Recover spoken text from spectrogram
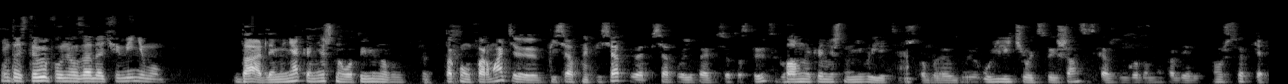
Ну, то есть ты выполнил задачу минимум, да, для меня, конечно, вот именно в таком формате 50 на 50, когда 50 вылетает, 50 остаются, главное, конечно, не вылететь, чтобы увеличивать свои шансы с каждым годом на победу. Потому что все-таки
